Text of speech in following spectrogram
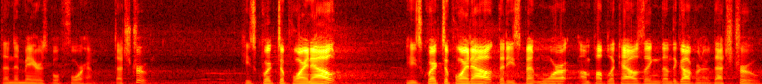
than the mayors before him. That's true. He's quick to point out. He's quick to point out that he spent more on public housing than the governor. That's true.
